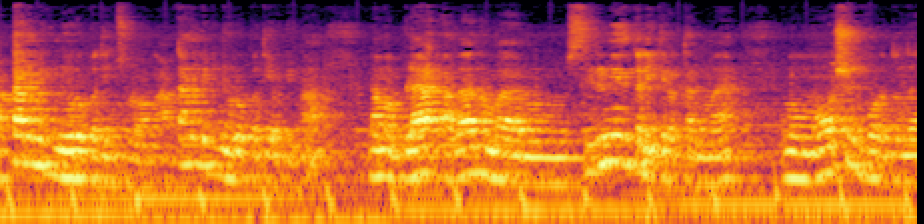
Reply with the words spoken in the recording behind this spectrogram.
அட்டானமிக் நியூரோபதின்னு சொல்லுவாங்க. அட்டானமிக் நியூரோபதி அப்படின்னா நம்ம பிளாக் அதாவது நம்ம சிறுநீர் கழிக்கிற தன்மை நம்ம மோஷன் போறது இந்த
